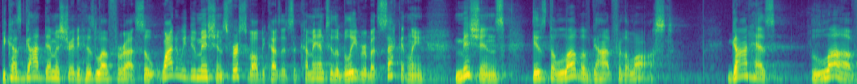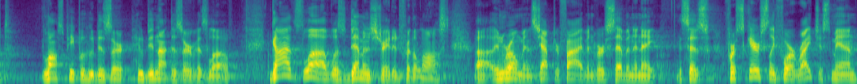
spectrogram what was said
Because God demonstrated his love for us. So, why do we do missions? First of all, because it's a command to the believer. But secondly, missions is the love of God for the lost. God has loved lost people who, deserve, who did not deserve his love. God's love was demonstrated for the lost. Uh, in Romans chapter 5 and verse 7 and 8, it says, For scarcely for a righteous man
